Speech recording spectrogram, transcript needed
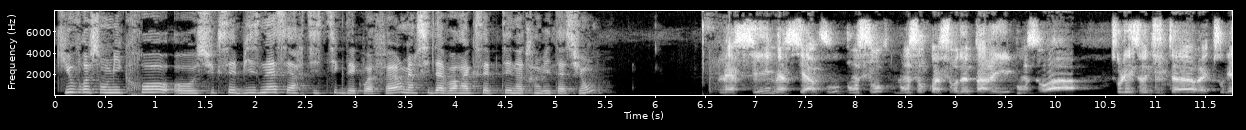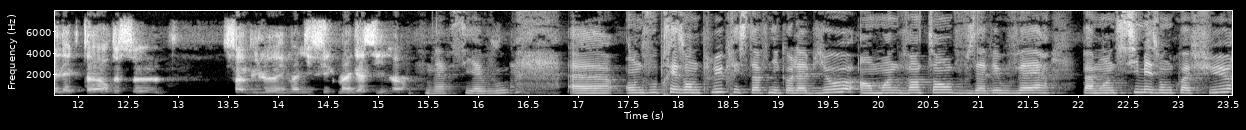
qui ouvre son micro au succès business et artistique des coiffeurs. Merci d'avoir accepté notre invitation. Merci, merci à vous. Bonjour, bonjour Coiffure de Paris, bonjour à tous les auditeurs et tous les lecteurs de ce fabuleux et magnifique magazine. Merci à vous. Euh, on ne vous présente plus Christophe Nicolas Bio. En moins de 20 ans, vous avez ouvert pas moins de 6 maisons de coiffure,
